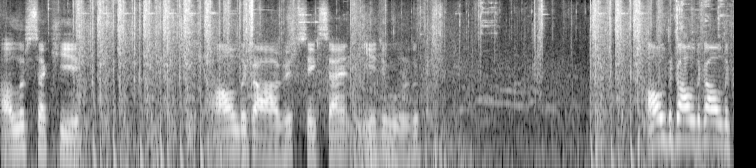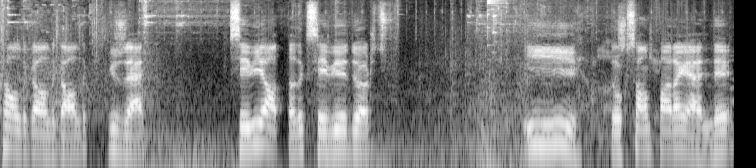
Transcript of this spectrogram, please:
Alırsak iyi. Aldık abi. 87 vurduk. Aldık aldık aldık aldık aldık aldık. Güzel. Seviye atladık. Seviye 4. İyi iyi. 90 para geldi.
